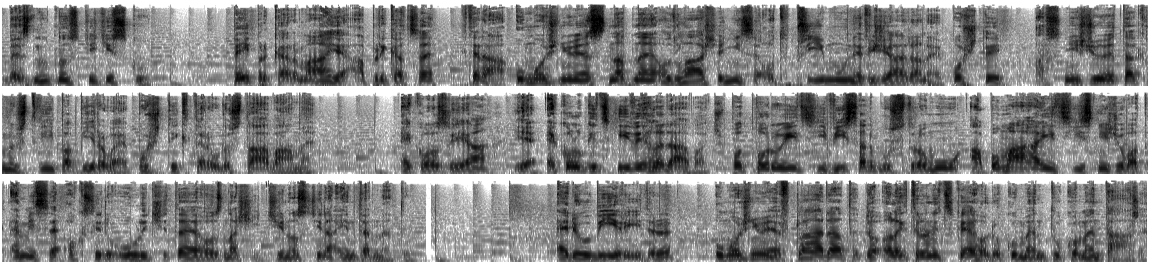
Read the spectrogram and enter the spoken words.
bez nutnosti tisku. Paper Karma je aplikace, která umožňuje snadné odhlášení se od příjmu nevyžádané pošty a snižuje tak množství papírové pošty, kterou dostáváme. Ekozia je ekologický vyhledávač podporující výsadbu stromů a pomáhající snižovat emise oxidu uhličitého z naší činnosti na internetu. Adobe Reader umožňuje vkládat do elektronického dokumentu komentáře.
